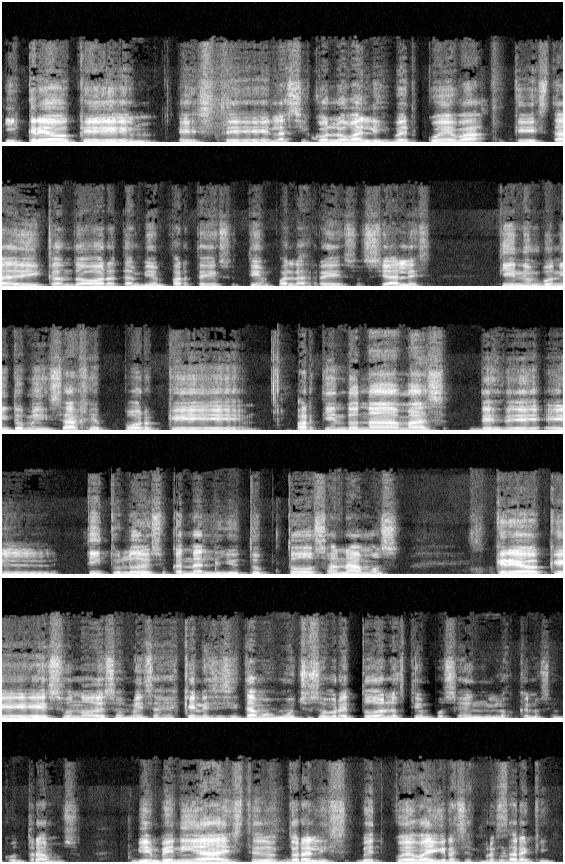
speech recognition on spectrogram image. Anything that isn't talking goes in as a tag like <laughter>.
Y creo que este, la psicóloga Lisbeth Cueva, que está dedicando ahora también parte de su tiempo a las redes sociales, tiene un bonito mensaje porque partiendo nada más desde el título de su canal de YouTube, Todos Sanamos, creo que es uno de esos mensajes que necesitamos mucho, sobre todo en los tiempos en los que nos encontramos. Bienvenida, este, doctora Lisbeth Cueva, y gracias por estar aquí.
